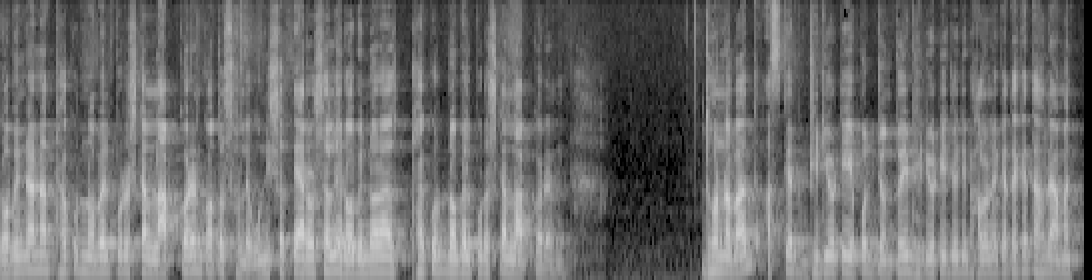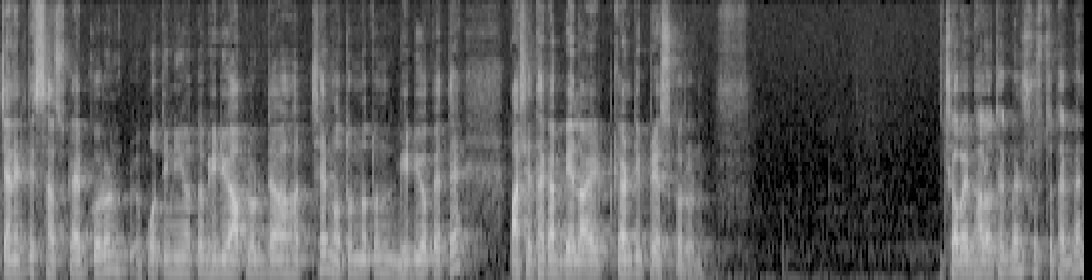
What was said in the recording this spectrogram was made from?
রবীন্দ্রনাথ ঠাকুর নোবেল পুরস্কার লাভ করেন কত সালে? উনিশশো তেরো সালে রবীন্দ্রনাথ ঠাকুর নোবেল পুরস্কার লাভ করেন। ধন্যবাদ। আজকের ভিডিওটি এ পর্যন্তই। ভিডিওটি যদি ভালো লেগে থাকে তাহলে আমার চ্যানেলটি সাবস্ক্রাইব করুন। প্রতিনিয়ত ভিডিও আপলোড দেওয়া হচ্ছে। নতুন নতুন ভিডিও পেতে পাশে থাকা বেল আইকনটি প্রেস করুন। সবাই ভালো থাকবেন, সুস্থ থাকবেন।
